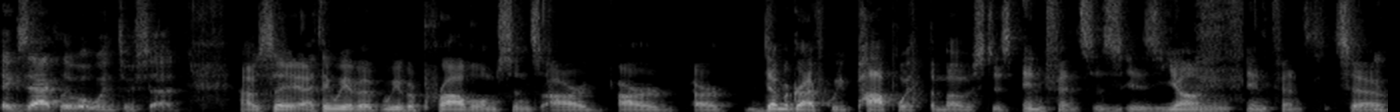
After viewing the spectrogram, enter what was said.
exactly what Winter said. I would say I think we have a we have a problem since our our our demographic we pop with the most is infants is is young infants. So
